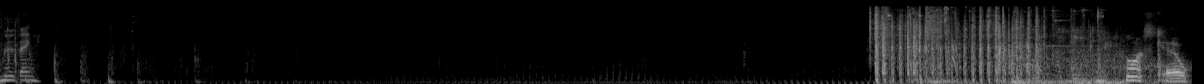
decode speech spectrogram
Moving. Nice kill.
